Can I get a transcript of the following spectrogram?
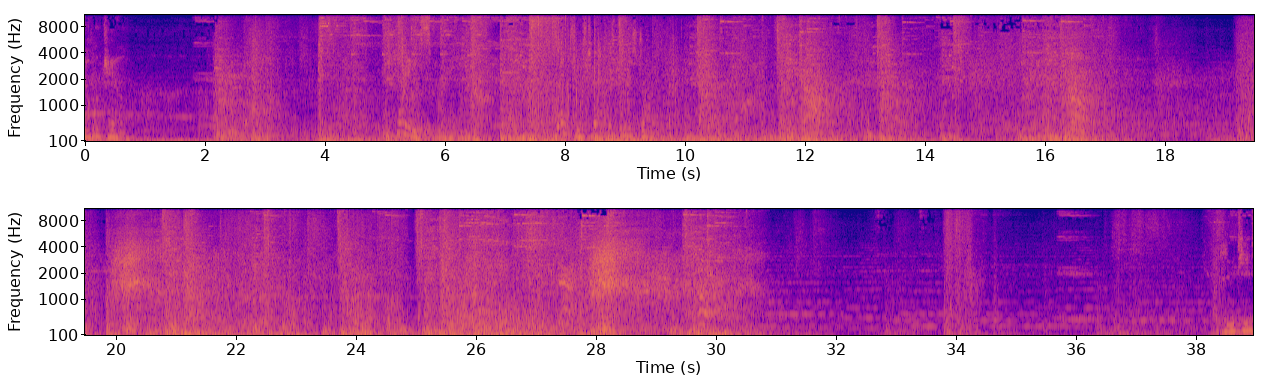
Double kill. Killing spree. Red team's turret has been destroyed.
